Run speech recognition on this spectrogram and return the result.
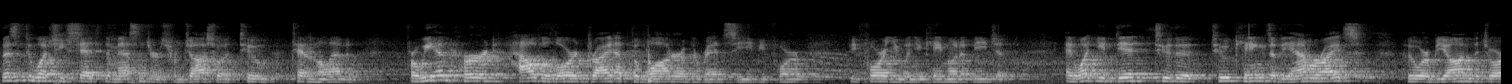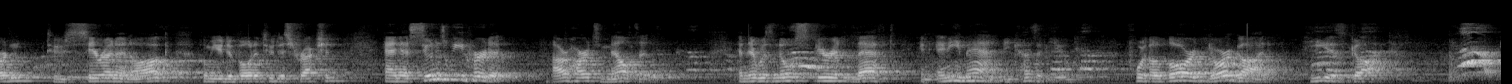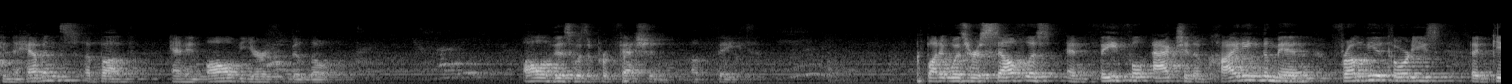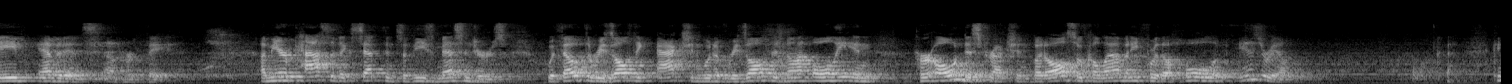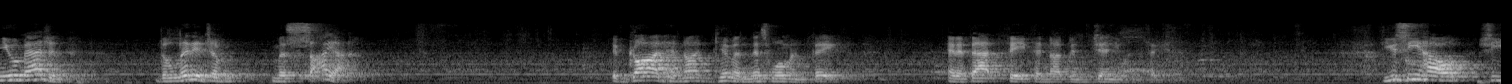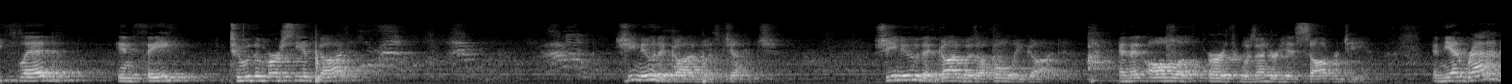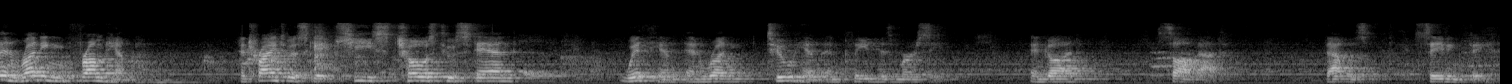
Listen to what she said to the messengers from Joshua 2 10 and 11. For we have heard how the Lord dried up the water of the Red Sea before, before you when you came out of Egypt, and what you did to the two kings of the Amorites who were beyond the Jordan, to Sihon and Og, whom you devoted to destruction. And as soon as we heard it, our hearts melted, and there was no spirit left in any man because of you. For the Lord your God, He is God, in the heavens above and in all the earth below. All of this was a profession of faith. But it was her selfless and faithful action of hiding the men from the authorities that gave evidence of her faith. A mere passive acceptance of these messengers without the resulting action would have resulted not only in her own destruction, but also calamity for the whole of Israel. Can you imagine the lineage of Messiah if God had not given this woman faith, and if that faith had not been genuine faith. Do you see how she fled in faith to the mercy of God? She knew that God was judge. She knew that God was a holy God and that all of earth was under his sovereignty. And yet, rather than running from him and trying to escape, she chose to stand with him and run to him and plead his mercy. And God saw that. That was saving faith.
